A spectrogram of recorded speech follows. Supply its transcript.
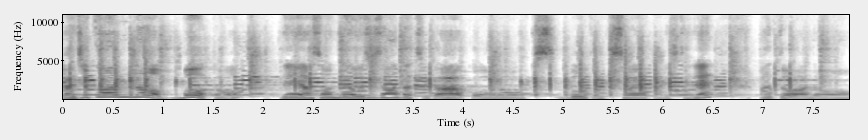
ラジコンのボートで遊んでるおじさんたちが、こう、ボートを競い合ったりしてね。あと、あの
